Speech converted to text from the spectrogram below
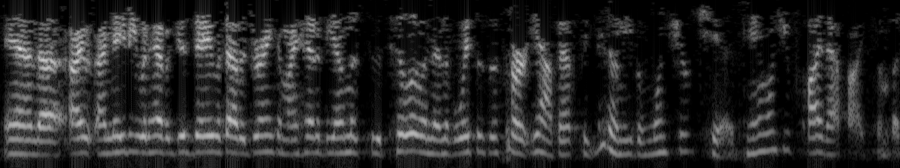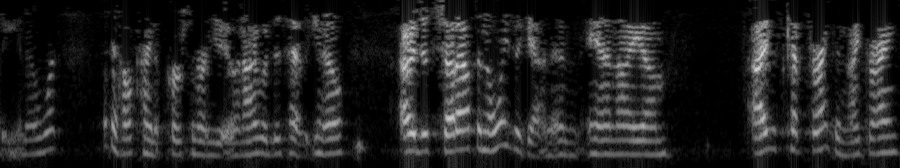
And uh, I, I maybe would have a good day without a drink, and my head would be almost to the pillow, and then the voices would start, "Yeah, that's it. You don't even want your kids, man. Why don't you fly that by somebody? You know what? What the hell kind of person are you?" And I would just have, you know, I would just shut out the noise again, and and I um, I just kept drinking. I drank,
